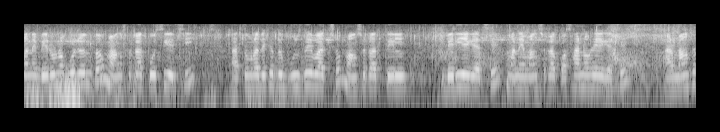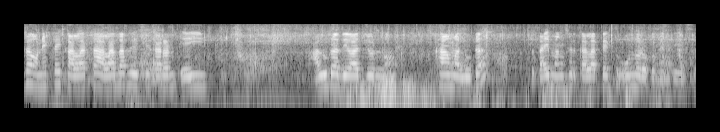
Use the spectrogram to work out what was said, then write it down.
মানে বেরোনো পর্যন্ত মাংসটা কষিয়েছি। আর তোমরা দেখে তো বুঝতেই পারছ, মাংসটার তেল বেরিয়ে গেছে মানে মাংসটা কষানো হয়ে গেছে। আর মাংসটা অনেকটাই কালারটা আলাদা হয়েছে, কারণ এই আলুটা দেওয়ার জন্য, খাম আলুটা, তো তাই মাংসের কালারটা একটু অন্য রকমের হয়েছে।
